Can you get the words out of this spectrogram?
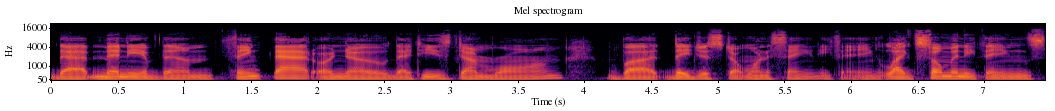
that many of them think that or know that he's done wrong, but they just don't want to say anything. Like so many things,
